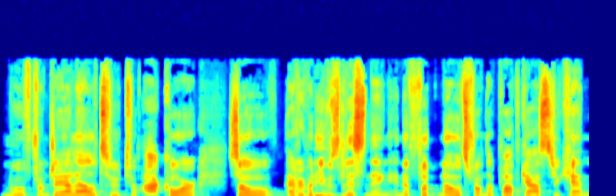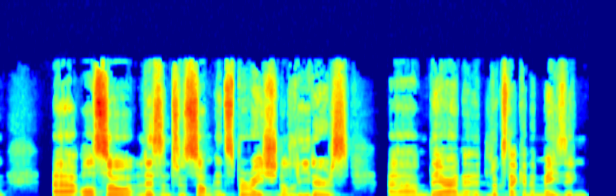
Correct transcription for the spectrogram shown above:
moved from JLL to to Accor. So everybody who's listening in the footnotes from the podcast, you can uh, also listen to some inspirational leaders um, there, and it looks like an amazing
